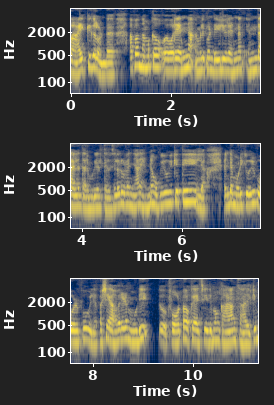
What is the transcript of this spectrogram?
പായ്ക്കുകളുണ്ട് അപ്പം നമുക്ക് ഒരെണ്ണ നമ്മളിപ്പം ഡെയിലി ഒരു എണ്ണ എന്തായാലും തലമുടിയിൽ തേക്കും ചിലർ പറയാം ഞാൻ എണ്ണ ഉപയോഗിക്കത്തേ ഇല്ല. എന്റെ മുടിക്ക് ഒരു കുഴപ്പവും പക്ഷേ അവരുടെ മുടി ഫോട്ടോ ഒക്കെ അയച്ച് തരുമ്പം കാണാൻ സാധിക്കും.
